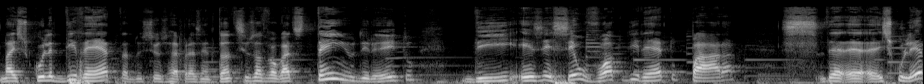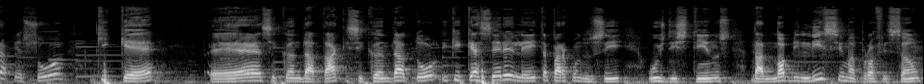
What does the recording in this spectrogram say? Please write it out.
na escolha direta dos seus representantes, e os advogados têm o direito de exercer o voto direto para é, é, escolher a pessoa que quer é, se candidatar, que se candidatou e que quer ser eleita para conduzir os destinos da nobilíssima profissão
